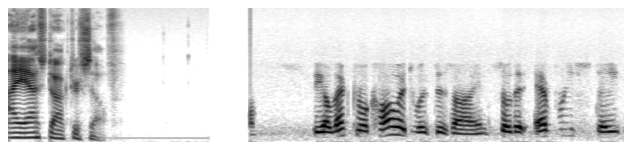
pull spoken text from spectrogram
I asked Dr. Self. The Electoral College was designed so that every state's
